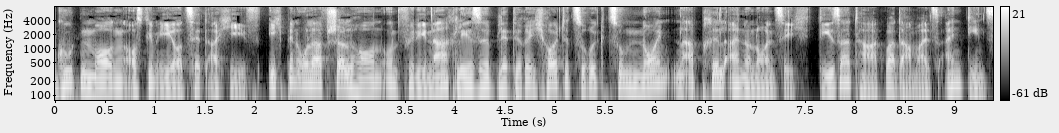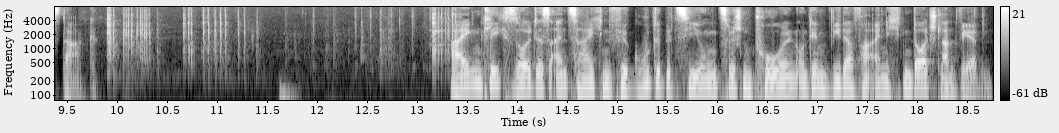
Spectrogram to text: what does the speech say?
Guten Morgen aus dem EOZ-Archiv. Ich bin Olaf Schöllhorn und für die Nachlese blättere ich heute zurück zum 9. April 91. Dieser Tag war damals ein Dienstag. Eigentlich sollte es ein Zeichen für gute Beziehungen zwischen Polen und dem wiedervereinigten Deutschland werden.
